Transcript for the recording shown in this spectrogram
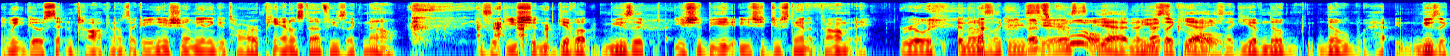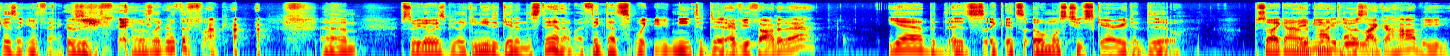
And we'd go sit and talk. And I was like, "Are you going to show me any guitar or piano stuff?" He's like, "No." He's like, "You shouldn't give up music. You should be. You should do stand up comedy." Really? And I was like, "Are you That's serious?" cool. Yeah. No, he was That's like, "Yeah." cool. He's like, "You have no no ha- music isn't your thing." Is your thing? I was like, "What the fuck?" Um, so he'd always be like, "You need to get into stand up. I think that's what you need to do." Have you thought of that? yeah, but it's like it's almost too scary to do. So I got Maybe on you the could do it like a hobby,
